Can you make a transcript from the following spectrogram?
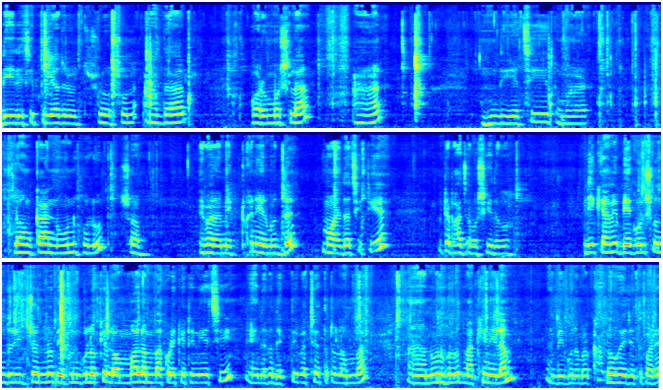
দিয়ে দিচ্ছি পেঁয়াজ রসুন, আদা, গরম মশলা আর দিয়েছি তোমার লঙ্কা, নুন, হলুদ সব। এবার আমি একটুখানি এর মধ্যে ময়দা ছিটিয়ে এটা ভাজা বসিয়ে দেবো। এদিকে আমি বেগুন সুন্দরীর জন্য বেগুনগুলোকে লম্বা লম্বা করে কেটে নিয়েছি। এই দেখো, দেখতেই পাচ্ছি এতটা লম্বা। নুন, হলুদ মাখিয়ে নিলাম। বেগুন আবার কালো হয়ে যেতে পারে।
